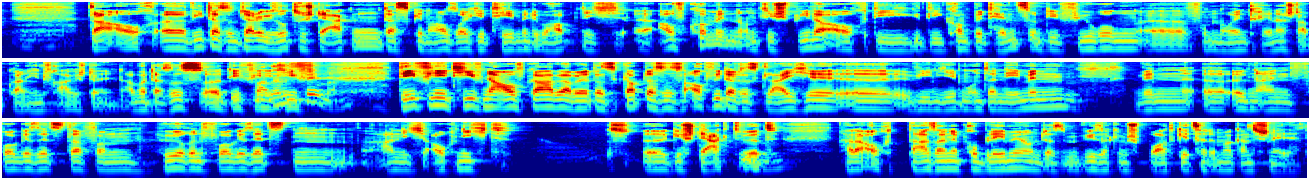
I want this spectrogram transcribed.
da auch äh, Vitas und Derek so zu stärken, dass genau solche Themen überhaupt nicht äh, aufkommen und die Spieler auch die, die Kompetenz und die Führung äh, vom neuen Trainerstab gar nicht in Frage stellen. Aber das ist äh, definitiv, definitiv eine Aufgabe. Aber das, ich glaube, das ist auch wieder das Gleiche äh, wie in jedem Unternehmen. Wenn äh, irgendein Vorgesetzter von höheren Vorgesetzten eigentlich auch nicht äh, gestärkt wird, mhm. hat er auch da seine Probleme und das, wie gesagt, im Sport geht's halt immer ganz schnell.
